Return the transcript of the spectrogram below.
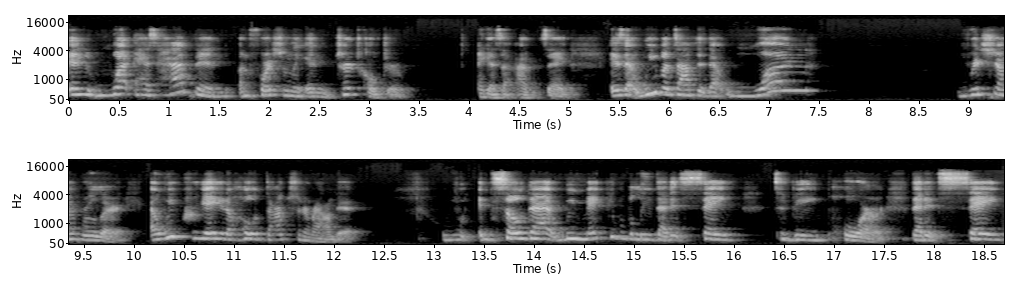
And what has happened, unfortunately, in church culture, I guess I would say, is that we've adopted that one rich young ruler and we've created a whole doctrine around it. And so that we make people believe that it's safe to be poor, that it's safe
